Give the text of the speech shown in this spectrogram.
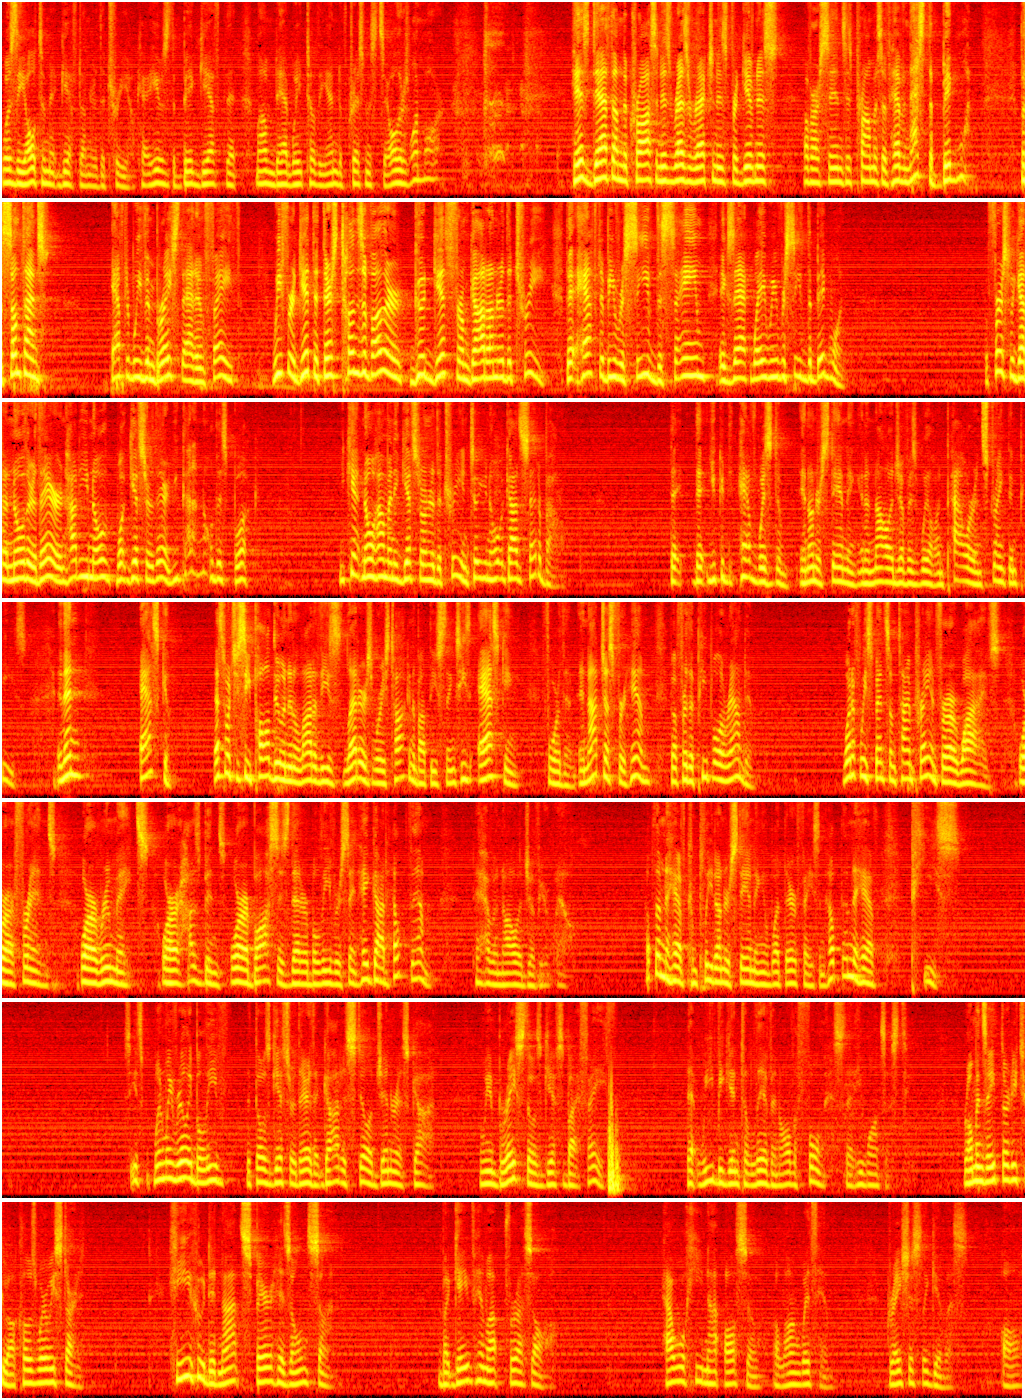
was the ultimate gift under the tree, okay? He was the big gift that mom and dad wait till the end of Christmas and say, oh, there's one more. his death on the cross and his resurrection, his forgiveness of our sins, his promise of heaven, that's the big one. But sometimes, after we've embraced that in faith, we forget that there's tons of other good gifts from God under the tree that have to be received the same exact way we received the big one. But first, we got to know they're there. And how do you know what gifts are there? You got to know this book. You can't know how many gifts are under the tree until you know what God said about them. That, that you could have wisdom and understanding and a knowledge of His will and power and strength and peace. And then ask Him that's what you see Paul doing in a lot of these letters where he's talking about these things. He's asking for them, and not just for him, but for the people around him. What if we spent some time praying for our wives, or our friends, or our roommates, or our husbands, or our bosses that are believers, saying, Hey, God, help them to have a knowledge of your will. Help them to have complete understanding of what they're facing. Help them to have peace See, it's when we really believe that those gifts are there that God is still a generous God. And we embrace those gifts by faith, that we begin to live in all the fullness that he wants us to. Romans 8:32, I'll close where we started. He who did not spare his own son, but gave him up for us all, how will he not also, along with him, graciously give us all?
